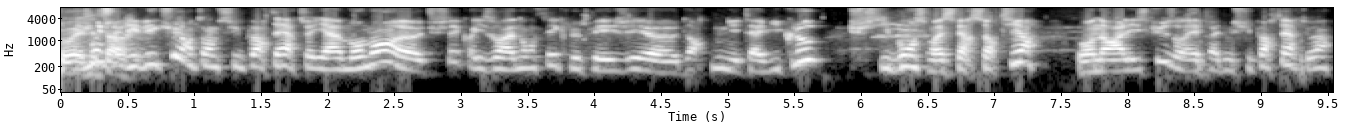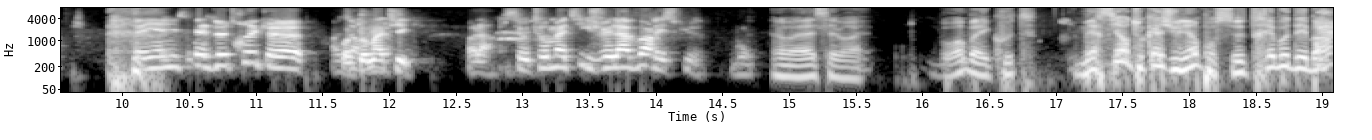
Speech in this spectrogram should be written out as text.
Ouais, Moi, j'avais vécu en tant que supporter. Tu sais, il y a un moment, euh, tu sais, quand ils ont annoncé que le PSG euh, Dortmund était à huis clos, je me suis dit, bon, on va se faire sortir. On aura l'excuse, on n'avait pas nos supporters, tu vois. Il y a une espèce de truc. euh, disant, Automatique. Voilà, c'est automatique, je vais l'avoir, l'excuse. Bon. Ouais, c'est vrai. Bon bah écoute, merci en tout cas Julien pour ce très beau débat.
